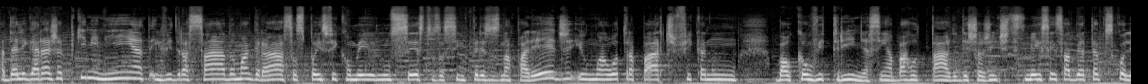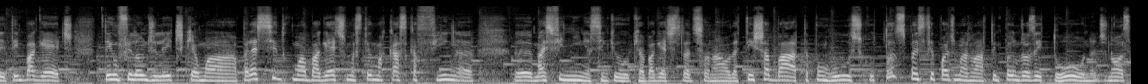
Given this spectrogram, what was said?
A Deli Garage é pequenininha, envidraçada, uma graça. Os pães ficam meio nos cestos assim presos na parede e uma outra parte fica num balcão vitrine, assim abarrotado, deixa a gente meio sem saber até o que escolher. Tem baguete, tem um filão de leite que é uma parecido com uma baguete, mas tem uma casca fina, uh, mais fininha assim que, o, que a baguete tradicional. Tem chabata, pão rústico, todos os pães que você pode imaginar. Tem pão de azeitona, de noz,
